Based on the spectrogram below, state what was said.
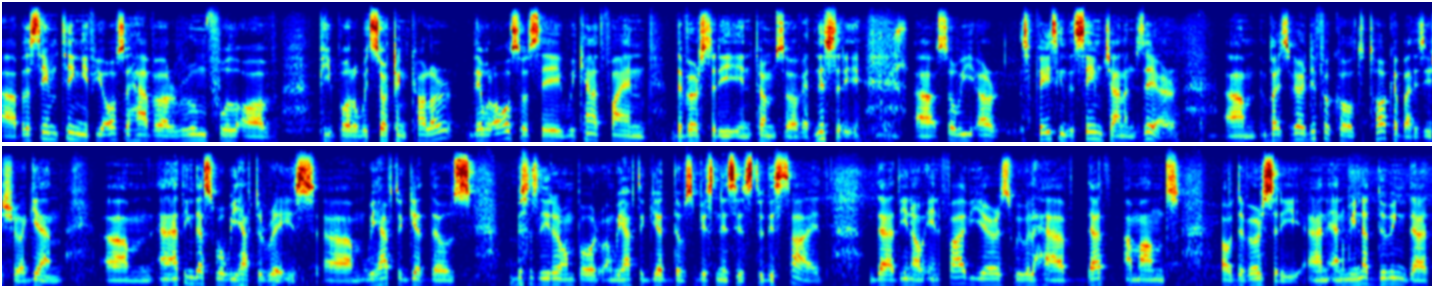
Uh, but the same thing, if you also have a room full of people with certain color, they will also say we cannot find diversity in terms of ethnicity. Uh, so we are facing the same challenge there. Um, but it's very difficult to talk about this issue again. Um, and I think that's what we have to raise. Um, we have to get those business leaders on board, and we have to get those businesses to decide that you know in five years we will have that amount of diversity, and, and we're not doing that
